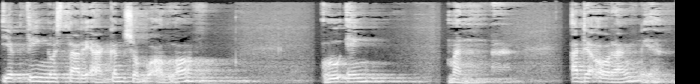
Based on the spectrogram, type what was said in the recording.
Yakti ngelestariakan sopo Allah Hu ing man. Ada orang ya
